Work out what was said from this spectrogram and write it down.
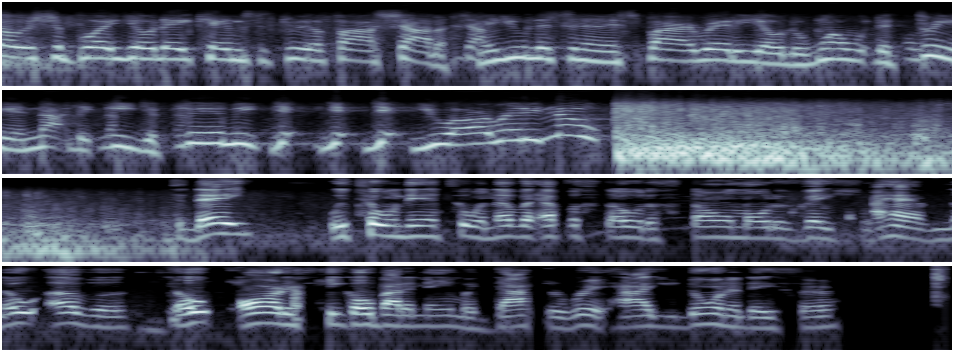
Yo, it's your boy Yo, they came to 305 Shotter. And you listen to Inspired Radio, the one with the three and not the E. You feel me? Yeah, yeah, yeah. You already know. Today, we tuned in to another episode of Stone Motivation. I have no other dope artist. He go by the name of Dr. Rit. How you doing today, sir?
